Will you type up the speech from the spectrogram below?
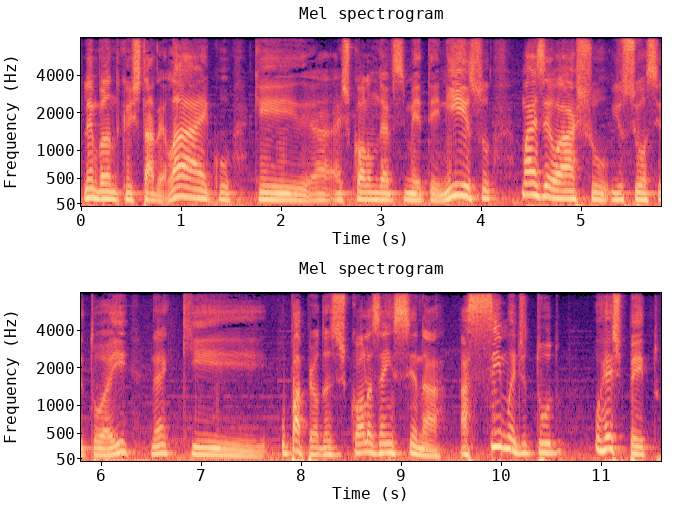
Lembrando que o Estado é laico, que a, escola não deve se meter nisso, mas eu acho, e o senhor citou aí, né, que o papel das escolas é ensinar, acima de tudo, o respeito.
